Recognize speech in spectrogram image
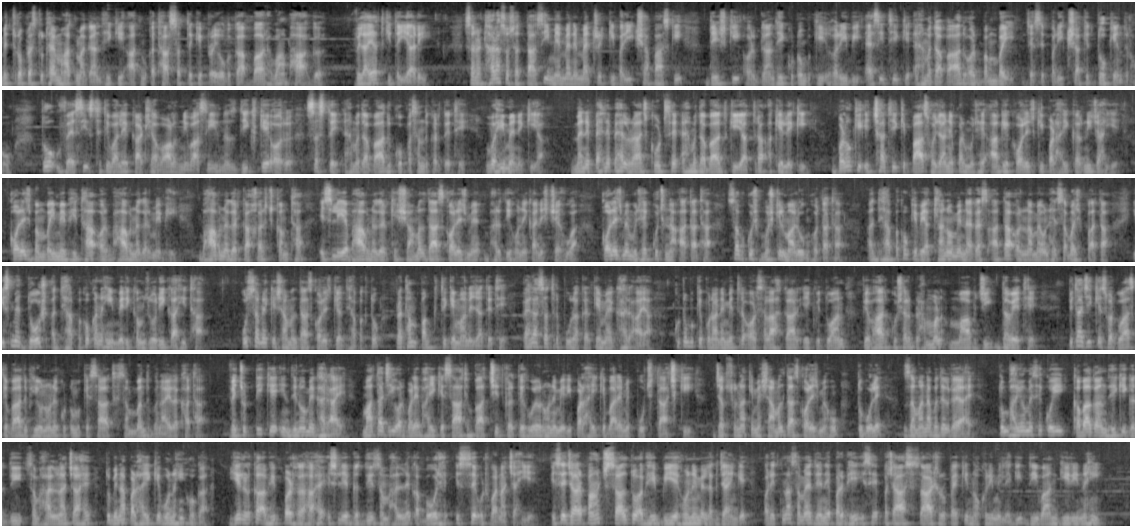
मित्रों, प्रस्तुत है महात्मा गांधी की आत्मकथा सत्य के प्रयोग का बारहवां भाग। विलायत की तैयारी। सन अठारह सौ सतासी में मैंने मैट्रिक की परीक्षा पास की। देश की और गांधी कुटुंब की गरीबी ऐसी थी कि अहमदाबाद और बम्बई जैसे परीक्षा के दो केंद्र हों तो वैसी स्थिति वाले काठियावाड़ निवासी नज़दीक के और सस्ते अहमदाबाद को पसंद करते थे। वही मैंने किया। मैंने पहले पहल राजकोट से अहमदाबाद की यात्रा अकेले की। बड़ों की इच्छा थी कि पास हो जाने पर मुझे आगे कॉलेज की पढ़ाई करनी चाहिए। कॉलेज बम्बई में भी था और भावनगर में भी। भावनगर का खर्च कम था, इसलिए भावनगर के श्यामल दास कॉलेज में भर्ती होने का निश्चय हुआ। कॉलेज में मुझे कुछ न आता था, सब कुछ मुश्किल मालूम होता था। अध्यापकों के व्याख्यानों में न रस आता और न मैं उन्हें समझ पाता। इसमें दोष अध्यापकों का नहीं, मेरी कमज़ोरी का ही था। उस समय के श्यामल दास कॉलेज के अध्यापक तो प्रथम पंक्ति के माने जाते थे। पहला सत्र पूरा करके मैं घर आया। कुटुंब के पुराने मित्र और सलाहकार एक विद्वान, व्यवहार कुशल ब्राह्मण मावजी दवे थे। पिताजी के स्वर्गवास के बाद भी उन्होंने कुटुंब के साथ संबंध बनाए रखा था। वे छुट्टी के इन दिनों में घर आए। माताजी और बड़े भाई के साथ बातचीत करते हुए उन्होंने मेरी पढ़ाई के बारे में पूछताछ की। जब सुना कि मैं श्यामल दास कॉलेज में हूँ तो बोले, ज़माना बदल गया है। तुम भाइयों में से कोई कबा गांधी की गद्दी संभालना चाहे तो बिना पढ़ाई के वो नहीं होगा। ये लड़का अभी पढ़ रहा है, इसलिए गद्दी संभालने का बोझ इससे उठवाना चाहिए। इसे चार पाँच साल तो अभी बीए होने में लग जाएँगे, और इतना समय देने पर भी इसे पचास साठ रुपए की नौकरी मिलेगी, दीवानगिरी नहीं।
